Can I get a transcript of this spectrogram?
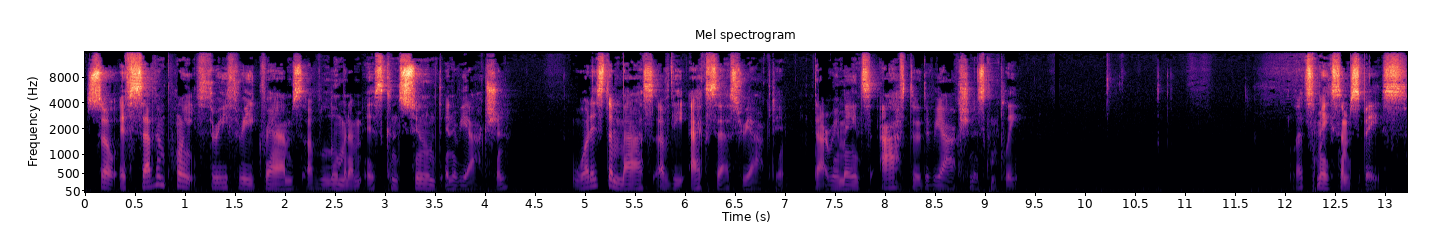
So if 7.33 grams of aluminum is consumed in a reaction, what is the mass of the excess reactant that remains after the reaction is complete? Let's make some space.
